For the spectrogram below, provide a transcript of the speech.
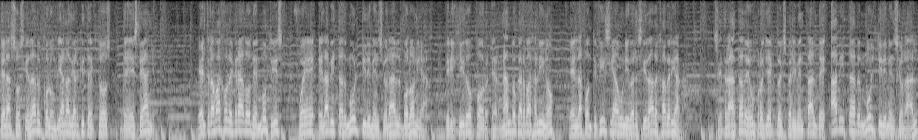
de la Sociedad Colombiana de Arquitectos de este año. El trabajo de grado de Mutis fue el hábitat multidimensional Bolonia, dirigido por Hernando Carvajalino en la Pontificia Universidad Javeriana. Se trata de un proyecto experimental de hábitat multidimensional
